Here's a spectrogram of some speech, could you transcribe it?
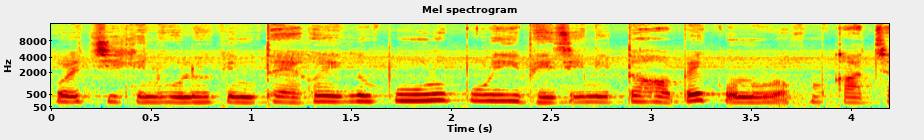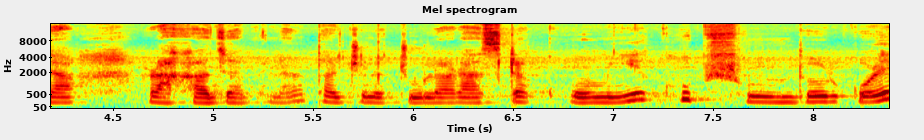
করে চিকেনগুলো কিন্তু এখন একদম পুরোপুরি ভেজে নিতে হবে, কোনো রকম কাঁচা রাখা যাবে না। তার জন্য চুলার আঁচটা কমিয়ে খুব সুন্দর করে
